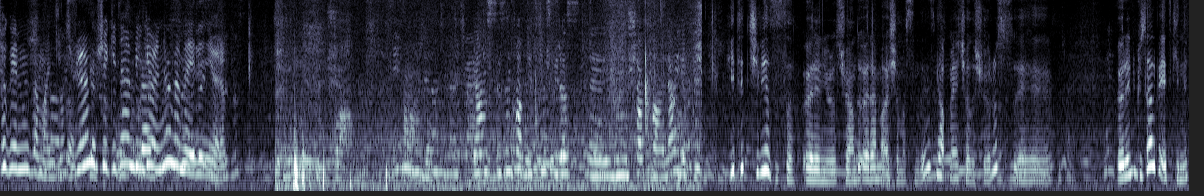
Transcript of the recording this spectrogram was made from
çok verimli zaman geçiriyorum. Bu şekilde hem bilgi öğreniyorum hem eğleniyorum. Yalnız sizin tabletiniz biraz e, yumuşak hala yapış. Hitit çivi yazısı öğreniyoruz şu anda. Öğrenme aşamasındayız. Yapmaya çalışıyoruz. Ee, öğreni güzel bir etkinlik.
